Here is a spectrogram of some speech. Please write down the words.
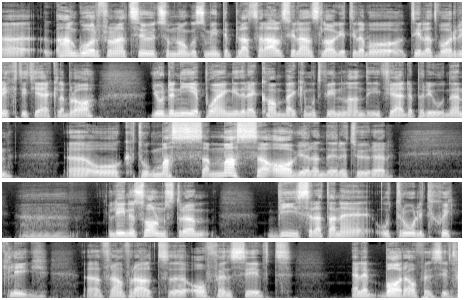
Uh, Han går från att se ut som någon som inte platsar alls i landslaget till att vara, till att vara riktigt jäkla bra. Gjorde 9 poäng i direkt comebacken mot Finland i fjärde perioden uh, Och tog massa, massa avgörande returer. Eh, Linus Holmström visar att han är otroligt skicklig, eh, framförallt eh, offensivt. Eller bara offensivt,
